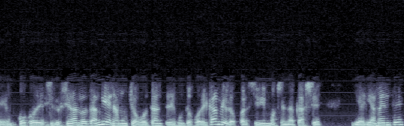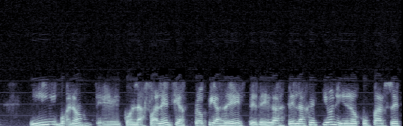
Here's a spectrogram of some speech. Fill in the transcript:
eh, un poco desilusionando también a muchos votantes de Juntos por el Cambio, lo percibimos en la calle diariamente, y bueno, eh, con las falencias propias de este desgaste en la gestión y de no ocuparse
